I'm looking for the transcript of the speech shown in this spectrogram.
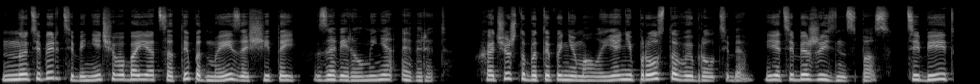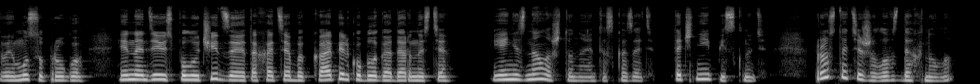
«Но теперь тебе нечего бояться, ты под моей защитой», – заверил меня Эверетт. «Хочу, чтобы ты понимала, я не просто выбрал тебя, я тебе жизнь спас, тебе и твоему супругу, и надеюсь получить за это хотя бы капельку благодарности». Я не знала, что на это сказать, точнее пискнуть. Просто тяжело вздохнула.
